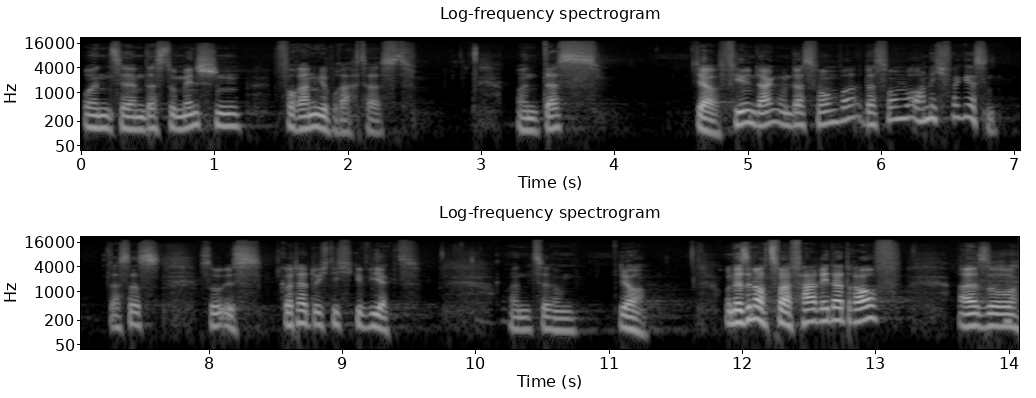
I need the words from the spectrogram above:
und ähm, dass du Menschen vorangebracht hast. Und das, ja, vielen Dank und das wollen wir, das wollen wir auch nicht vergessen, dass das so ist. Gott hat durch dich gewirkt. Und ähm, ja, und da sind auch zwei Fahrräder drauf. Also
